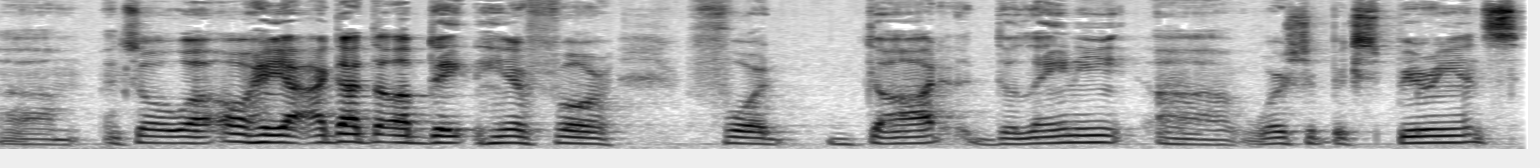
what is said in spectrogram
Um, and so, uh, oh hey, I got the update here for for Dodd Dulaney uh, worship experience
